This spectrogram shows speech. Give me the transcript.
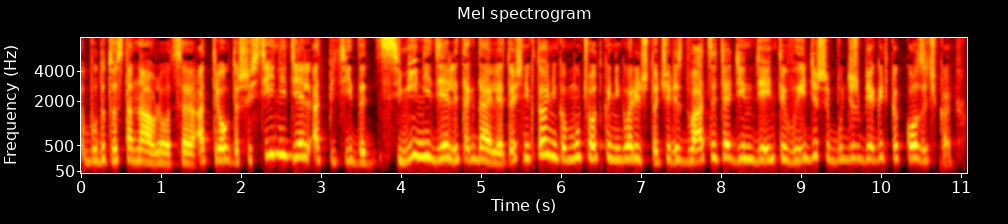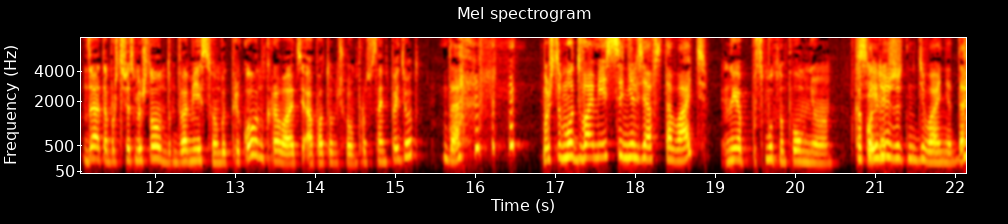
будут восстанавливаться. От трех до шести недель, от пяти до семи недель и так далее. То есть никто никому четко не говорит, что через 21 день ты выйдешь и будешь бегать как козочка. Да, там просто сейчас смешно, он два месяца он будет прикован к кровати, а потом что, он просто встанет пойдет? Да. Может, ему два месяца нельзя вставать? Ну, я смутно помню как серию. он лежит на диване, да.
